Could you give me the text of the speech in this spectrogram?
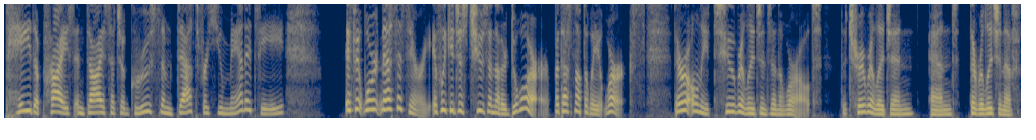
pay the price and die such a gruesome death for humanity if it weren't necessary, if we could just choose another door? But that's not the way it works. There are only two religions in the world the true religion and the religion of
